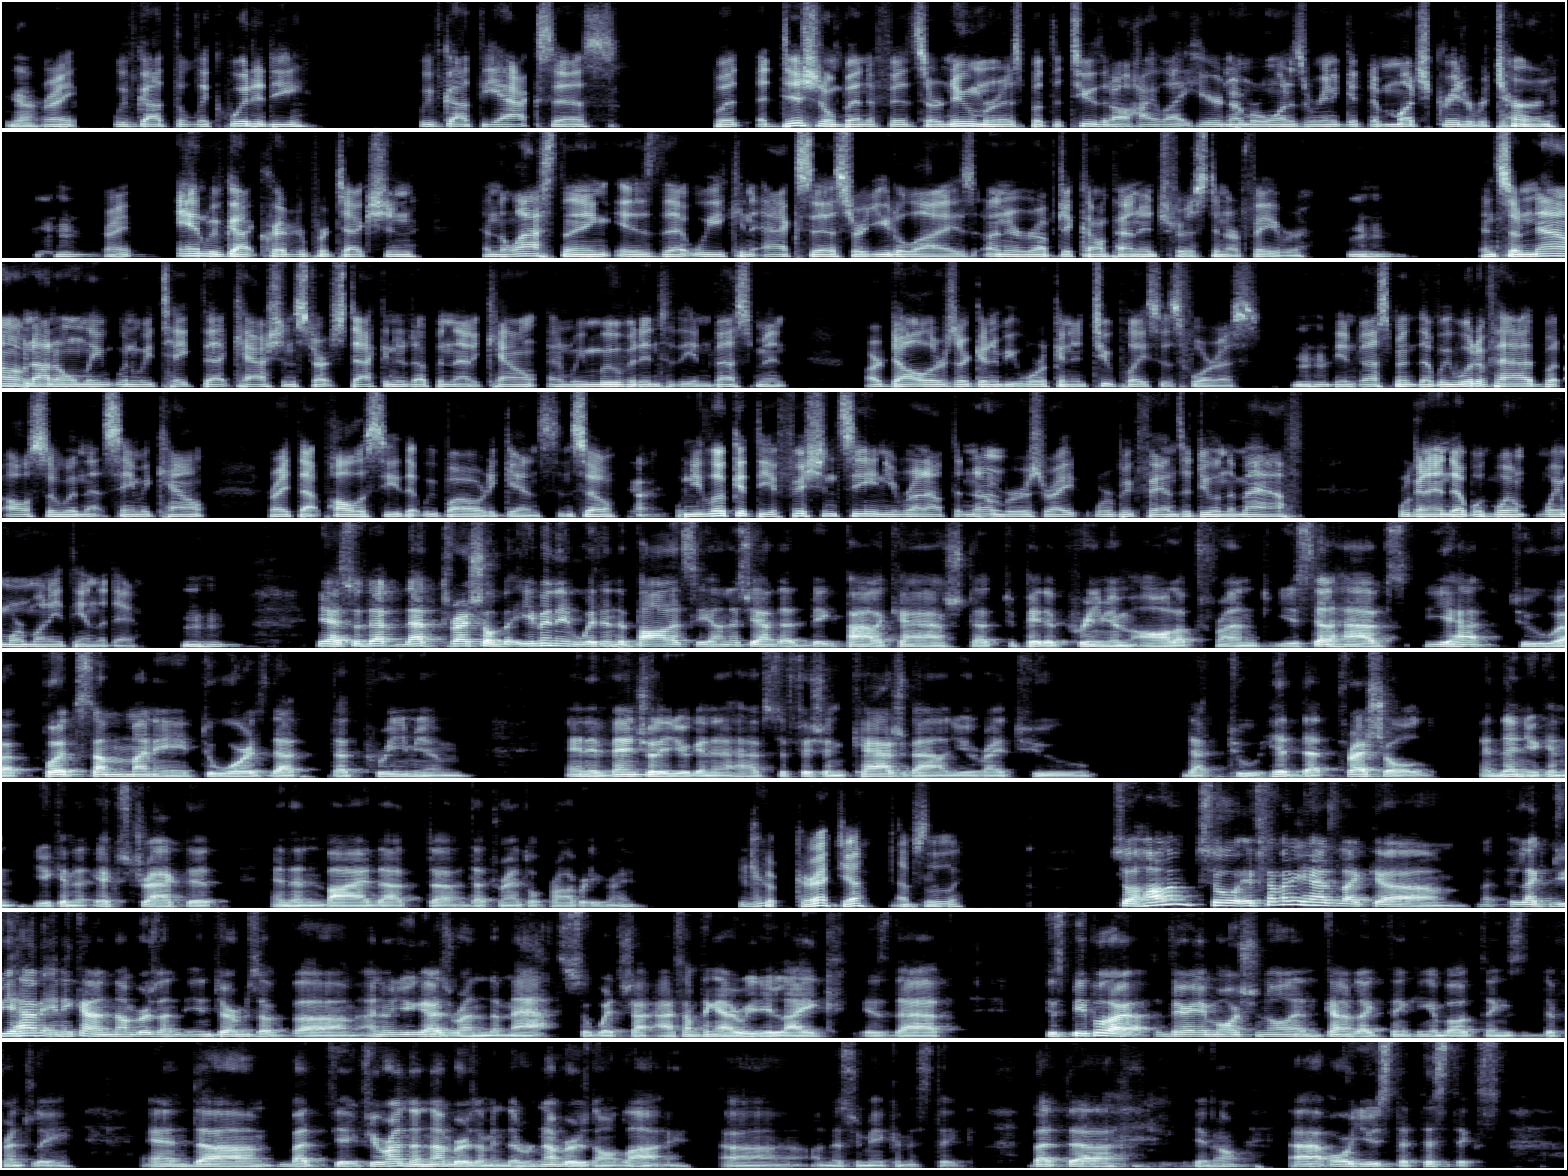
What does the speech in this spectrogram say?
Yeah. right? We've got the liquidity, we've got the access, but additional benefits are numerous. But the two that I'll highlight here, number one is we're going to get a much greater return Mhm. right? And we've got creditor protection. And the last thing is that we can access or utilize uninterrupted compound interest in our favor. Mhm. And so now, not only when we take that cash and start stacking it up in that account and we move it into the investment, our dollars are going to be working in two places for us Mhm. the investment that we would have had, but also in that same account, right? That policy that we borrowed against. And so Yeah. when you look at the efficiency and you run out the numbers, right? We're big fans of doing the math. We're going to end up with way, way more money at the end of the day. Hmm Yeah, so that that threshold, but even in, within the policy, unless you have that big pile of cash that to pay the premium all up front, you still have you have to uh, put some money towards that that premium, and eventually you're gonna have sufficient cash value, right, to that to hit that threshold, and then you can you can extract it and then buy that uh, that rental property, right? Mhm. Correct. Yeah, absolutely. So how long? So if somebody has like, um, like, do you have any kind of numbers on in terms of? Um, I know you guys run the math, so which I, something I really like is that because people are very emotional and kind of like thinking about things differently, and um, but if you run the numbers, I mean the numbers don't lie uh, unless you make a mistake, but uh, you know, uh, or use statistics,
